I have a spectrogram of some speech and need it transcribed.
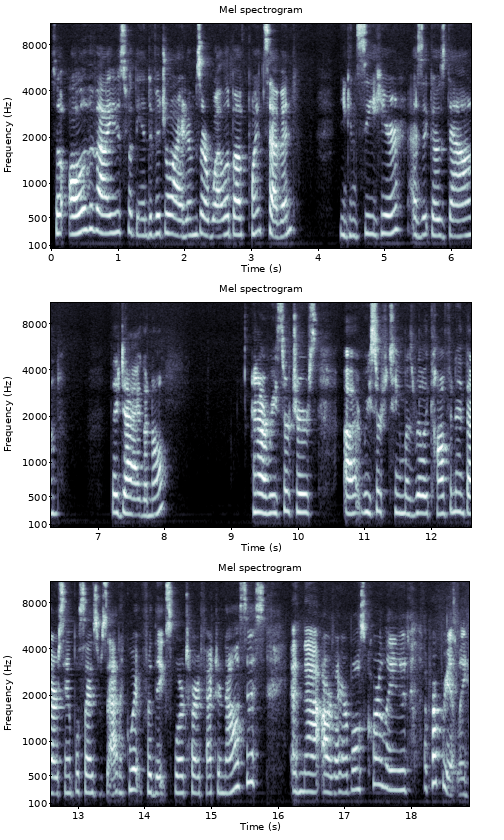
So all of the values for the individual items are well above 0.7. You can see here as it goes down the diagonal. And our researchers uh, research team was really confident that our sample size was adequate for the exploratory factor analysis and that our variables correlated appropriately.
